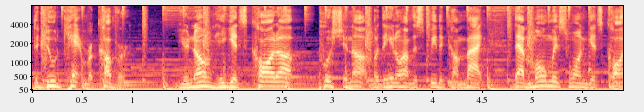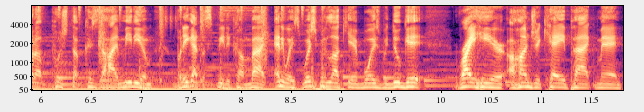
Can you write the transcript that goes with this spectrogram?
the dude can't recover. You know, he gets caught up pushing up, but then he don't have the speed to come back. That moments one gets caught up, pushed up because he's a high medium, but he got the speed to come back. Anyways, wish me luck here, boys. We do get right here 100K pack, man.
